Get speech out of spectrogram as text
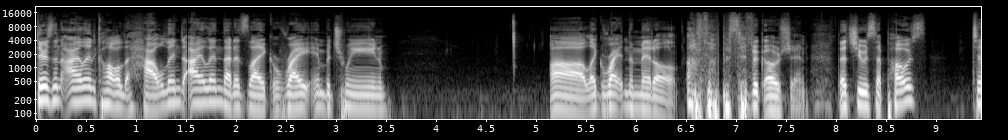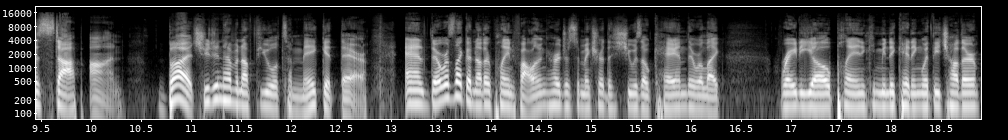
There's an island called Howland Island that is like right in between uh like right in the middle of the Pacific Ocean that she was supposed to stop on. But she didn't have enough fuel to make it there. And there was like another plane following her just to make sure that she was okay and they were like radio plane communicating with each other,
